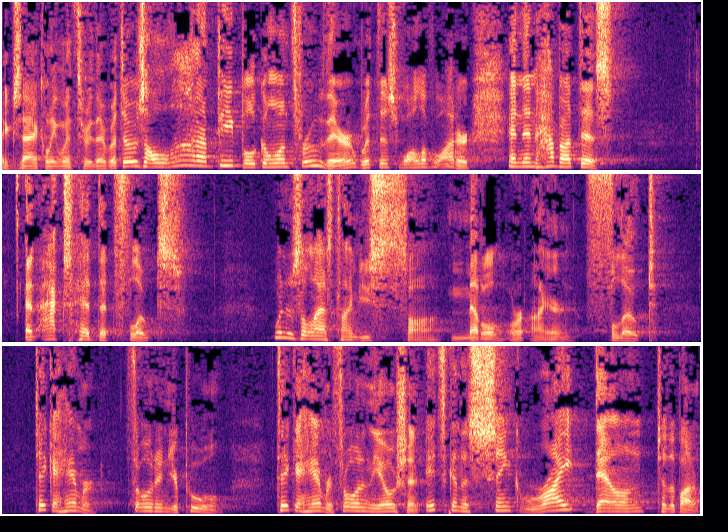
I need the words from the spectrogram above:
exactly went through there, but there was a lot of people going through there with this wall of water. And then how about this? An axe head that floats. When was the last time you saw metal or iron float? Take a hammer, throw it in your pool. Take a hammer, throw it in the ocean. It's going to sink right down to the bottom.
